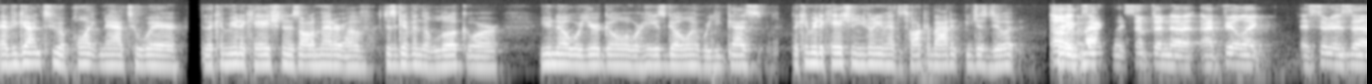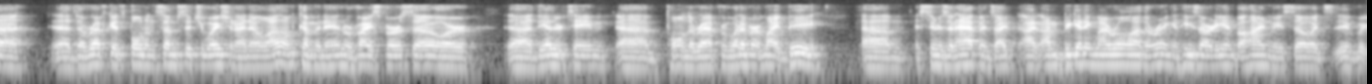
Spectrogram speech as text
have you gotten to a point now to where the communication is all a matter of just giving the look or you know where you're going, where he's going, where you guys the communication you don't even have to talk about it, you just do it. Oh, exactly. Something uh, I feel like as soon as uh, uh, the ref gets pulled in some situation, I know well, I'm coming in, or vice versa, or uh, the other team uh, pulling the ref, or whatever it might be. Um, as soon as it happens, I, I I'm beginning my roll out of the ring, and he's already in behind me. So it's it, we-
